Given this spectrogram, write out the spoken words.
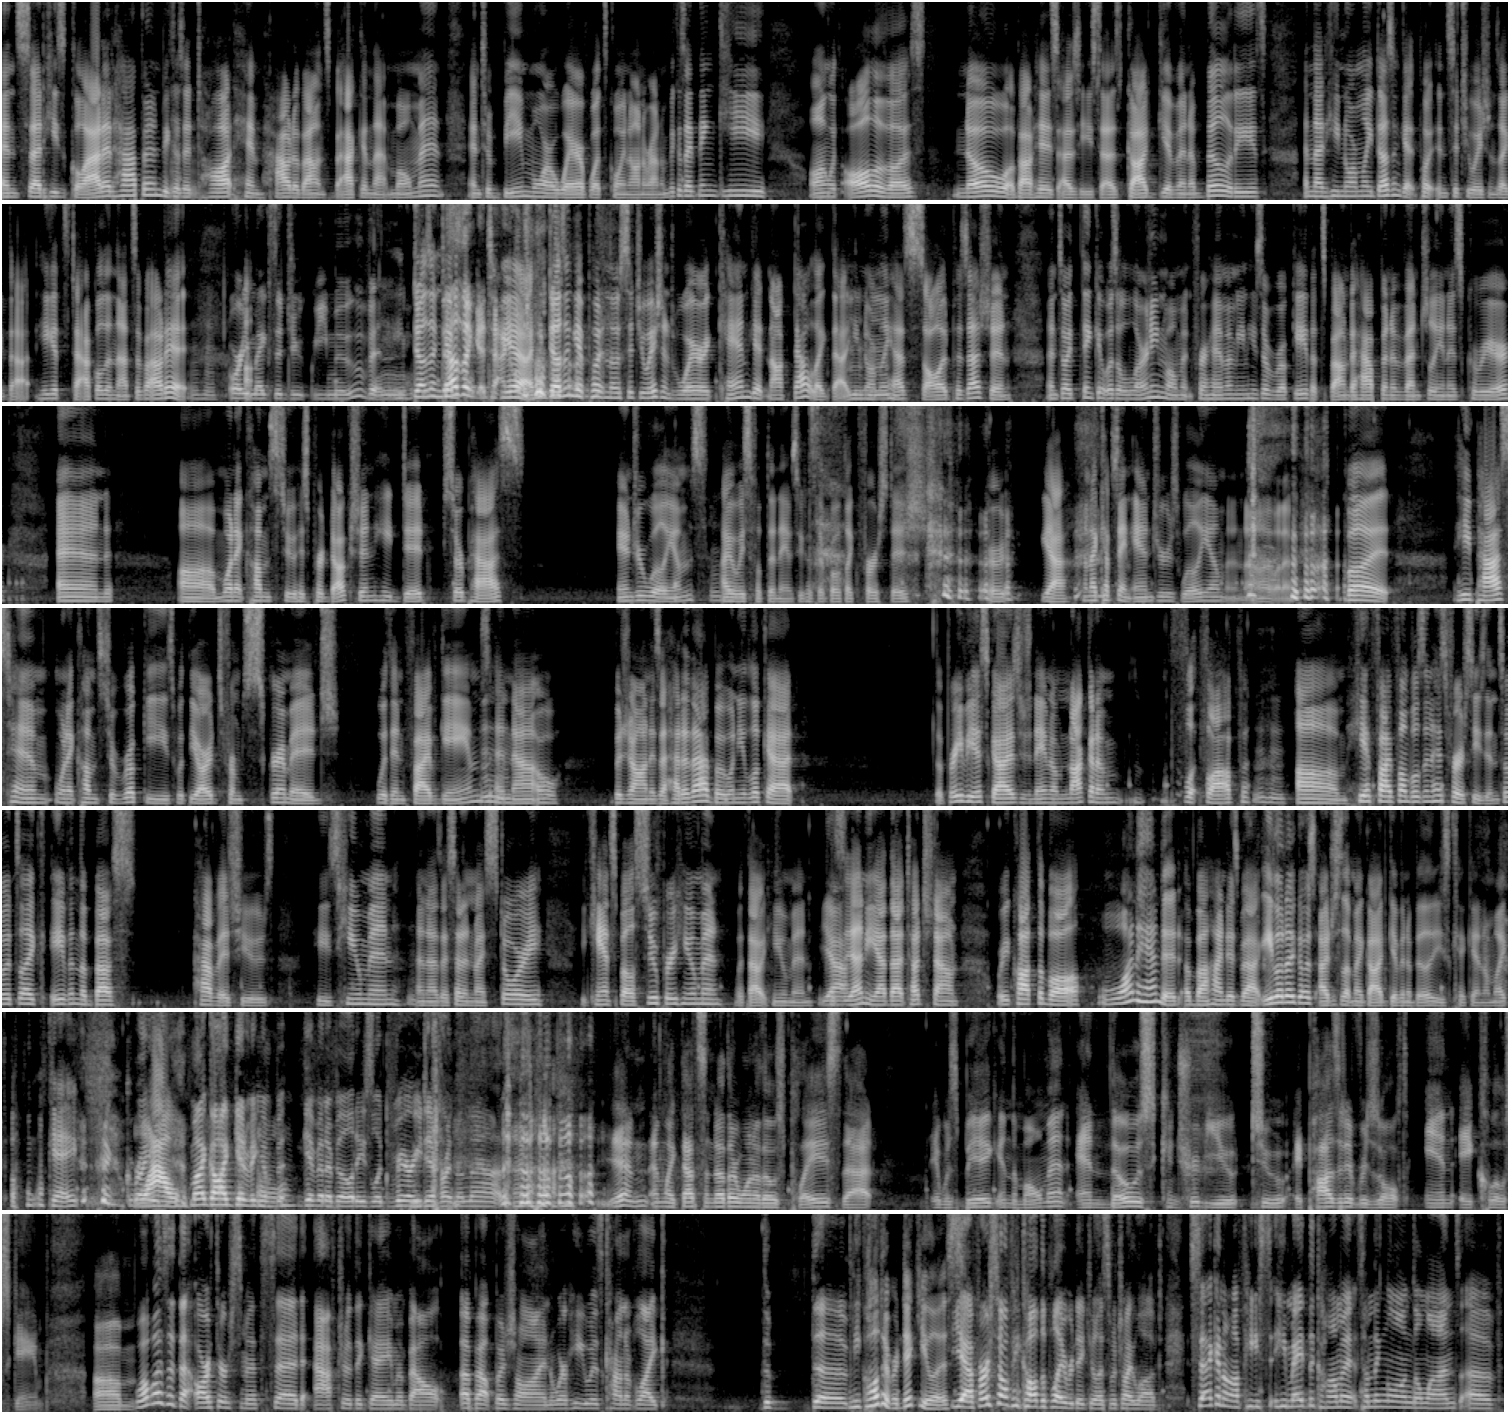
and said he's glad it happened because mm-hmm. it taught him how to bounce back in that moment and to be more aware of what's going on around him. Because I think he, along with all of us, know about his, as he says, God given abilities and that he normally doesn't get put in situations like that. He gets tackled, and that's about it. Mm-hmm. Or he uh, makes a jukey move and he doesn't get, doesn't get tackled. Yeah, he doesn't get put in those situations where it can get knocked out like that. Mm-hmm. He normally has solid possession, and so I think it was a learning moment for him. I mean, he's a rookie; that's bound to happen eventually in his career, and. Um, when it comes to his production, he did surpass Andrew Williams. Mm-hmm. I always flip the names because they're both like first ish. or yeah, and I kept saying Andrews William, and uh, but he passed him when it comes to rookies with yards from scrimmage within five games, mm-hmm. and now Bijan is ahead of that. But when you look at the previous guys whose name I'm not going to flip flop, mm-hmm. um, he had five fumbles in his first season. So it's like even the best have issues. He's human, mm-hmm. and as I said in my story, you can't spell superhuman without human. Yeah. Then he had that touchdown where he caught the ball one handed behind his back. He literally goes, I just let my God given abilities kick in. I'm like, oh, okay. Great. Wow. My God given oh. given abilities look very different than that. Uh-huh. yeah, and, and like that's another one of those plays that it was big in the moment, and those contribute to a positive result in a close game. Um, what was it that Arthur Smith said after the game about about Bijan, where he was kind of like the the He called it ridiculous. yeah, first off, he called the play ridiculous, which I loved. Second off, he he made the comment something along the lines of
